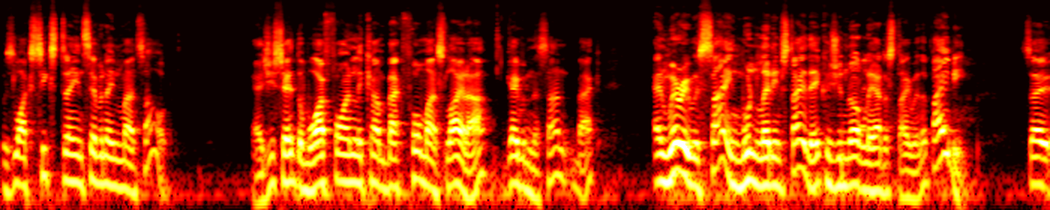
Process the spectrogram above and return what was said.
was like 16, 17 months old. As you said, the wife finally come back four months later, gave him the son back, and where he was staying wouldn't let him stay there because you're not allowed to stay with a baby. So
